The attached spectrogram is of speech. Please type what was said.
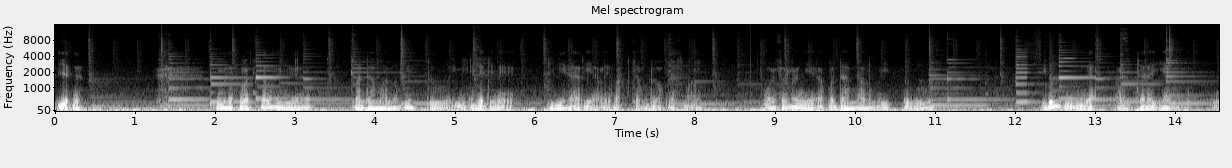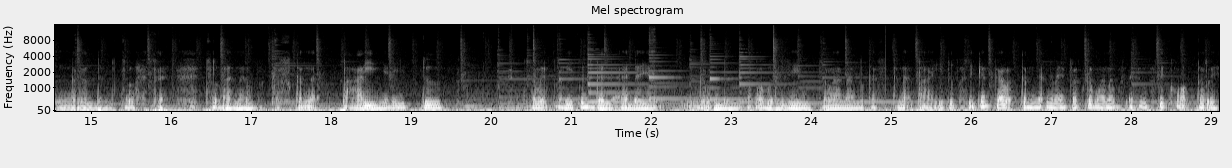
Iya nah masalahnya pada malam itu ini kejadiannya dini hari ya lewat jam 12 malam. Masalahnya pada malam itu itu nggak ada yang ngerendam celana. Celana bekas kena tainya itu. Sampai pagi pun juga nggak ada yang ngerendam apa bersihin celana bekas kena tai itu. Pasti kan kalau kena ngelepet ke mana mana kan pasti kotor ya.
